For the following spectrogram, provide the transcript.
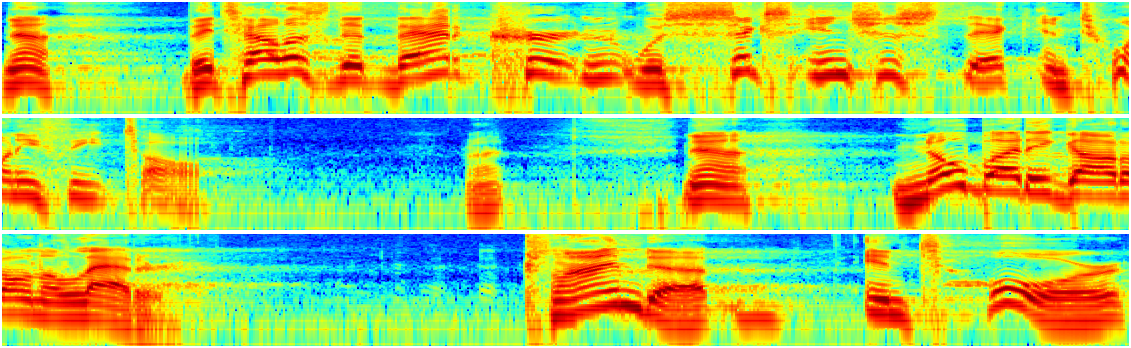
Now, they tell us that that curtain was six inches thick and 20 feet tall. Right? Now, nobody got on a ladder, climbed up, and tore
